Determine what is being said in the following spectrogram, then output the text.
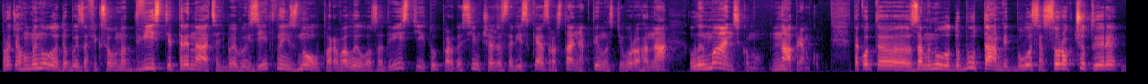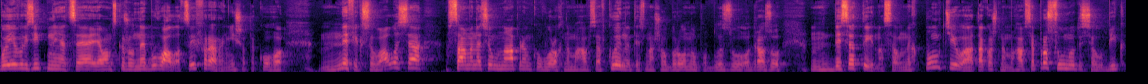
протягом минулої доби зафіксовано 213 бойових зіткнень, знову перевалило за 200, і тут передусім через різке зростання активності ворога на Лиманському напрямку. Так от е, за минулу добу там відбулося 44 бойових зіткнення. Це я вам скажу небувала цифра. Раніше такого не фіксувалося. Саме на цьому напрямку ворог намагався вклинитись в нашу оборону поблизу одразу м, 10 населених пунктів, а також намагався просунутися у бік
